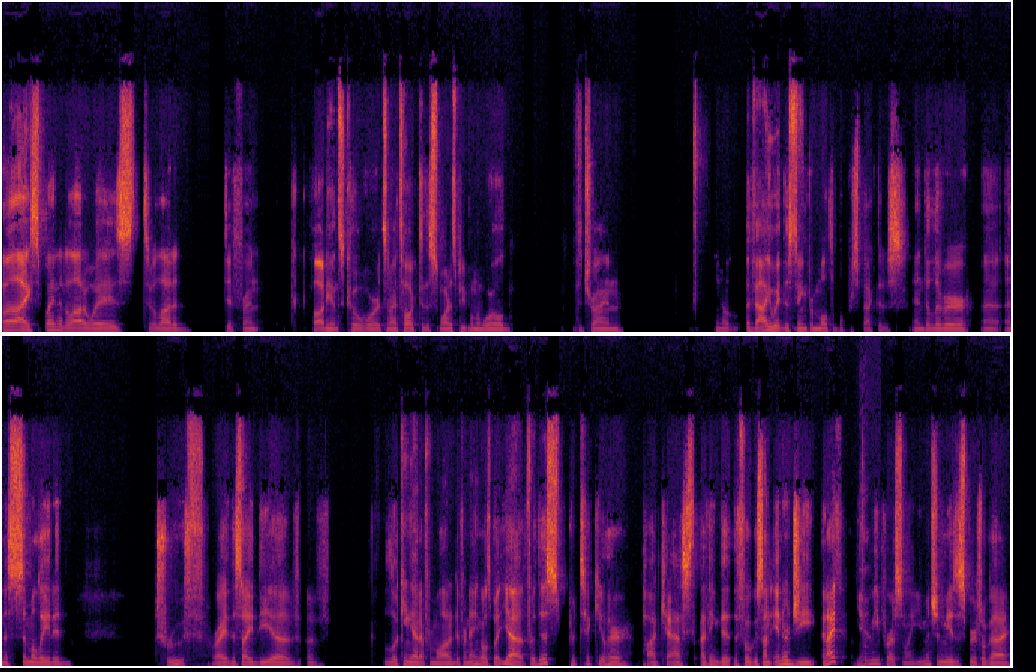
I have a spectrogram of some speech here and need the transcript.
Well, I explain it a lot of ways to a lot of different audience cohorts, and I talk to the smartest people in the world to try and you know evaluate this thing from multiple perspectives and deliver uh, an assimilated truth right? This idea of of looking at it from a lot of different angles. But yeah for this particular podcast i think that the focus on energy and i yeah. for me personally you mentioned me as a spiritual guy.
